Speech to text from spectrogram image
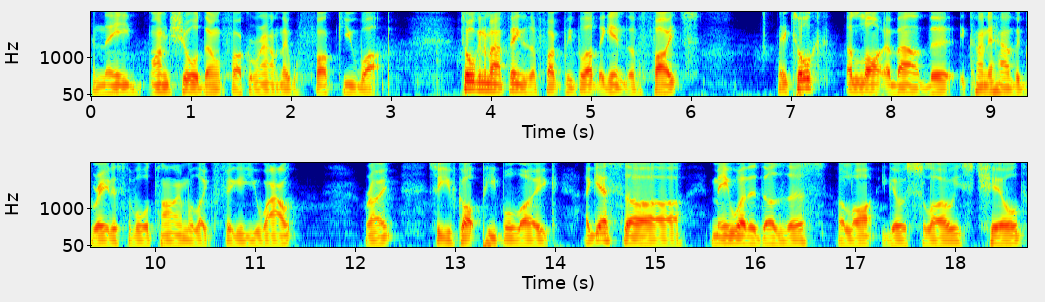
And they, I'm sure, don't fuck around. They will fuck you up. Talking about things that fuck people up, they get into the fights. They talk a lot about the kind of how the greatest of all time will like figure you out, right? So you've got people like, I guess, uh, Mayweather does this a lot. He goes slow, he's chilled,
